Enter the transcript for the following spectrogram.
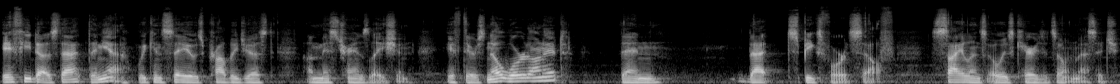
If he does that, then yeah, we can say it was probably just a mistranslation. If there's no word on it, then that speaks for itself. Silence always carries its own message.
